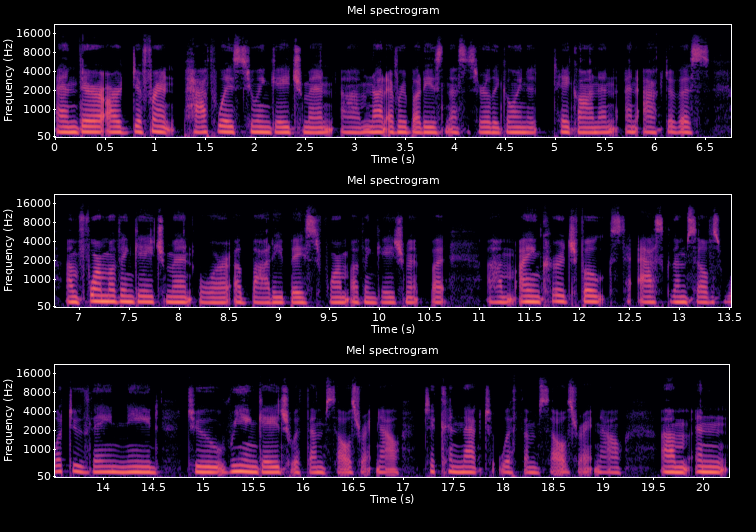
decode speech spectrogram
and there are different pathways to engagement. Um, not everybody is necessarily going to take on an, an activist um, form of engagement or a body based form of engagement, but um, I encourage folks to ask themselves what do they need to re engage with themselves right now, to connect with themselves right now. Um, and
